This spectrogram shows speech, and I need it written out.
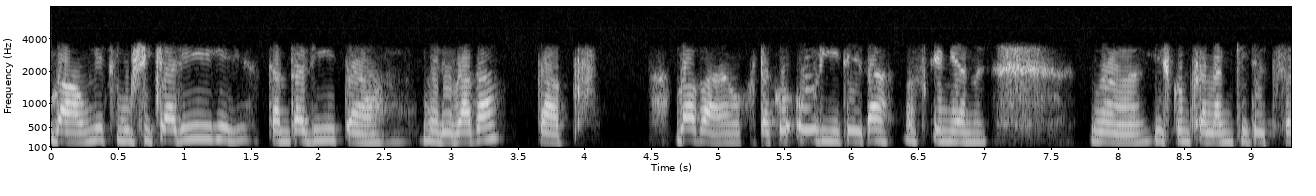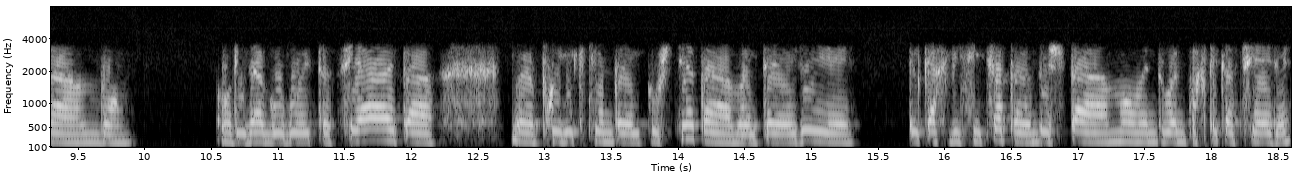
ba, unitz musikari, kantari eta nire bada, eta ba, ba, hori ide da, azkenean, ba, izkontza lankidetza, bon, hori da gogoetatzea eta proiektien da ikustia, eta baita ere elkar bizitza eta besta momentuen partekatzea ere.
